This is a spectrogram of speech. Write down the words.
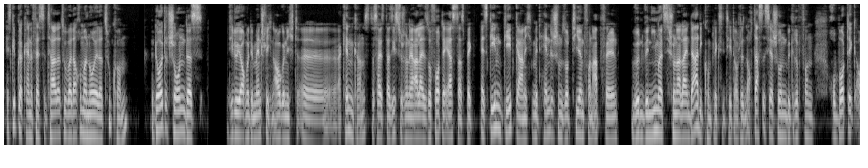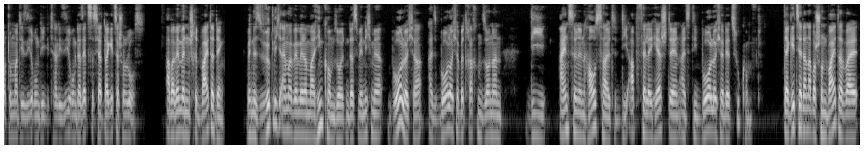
Es gibt gar keine feste Zahl dazu, weil da auch immer neue dazukommen. Bedeutet schon, dass die du ja auch mit dem menschlichen Auge nicht äh, erkennen kannst. Das heißt, da siehst du schon ja alle sofort der erste Aspekt. Es gehen, geht gar nicht mit händischem Sortieren von Abfällen würden wir niemals schon allein da die Komplexität auflösen. Auch das ist ja schon ein Begriff von Robotik, Automatisierung, Digitalisierung. Da setzt es ja, da geht's ja schon los. Aber wenn wir einen Schritt weiter denken, wenn es wirklich einmal, wenn wir da mal hinkommen sollten, dass wir nicht mehr Bohrlöcher als Bohrlöcher betrachten, sondern die einzelnen Haushalte, die Abfälle herstellen als die Bohrlöcher der Zukunft. Da geht's ja dann aber schon weiter, weil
